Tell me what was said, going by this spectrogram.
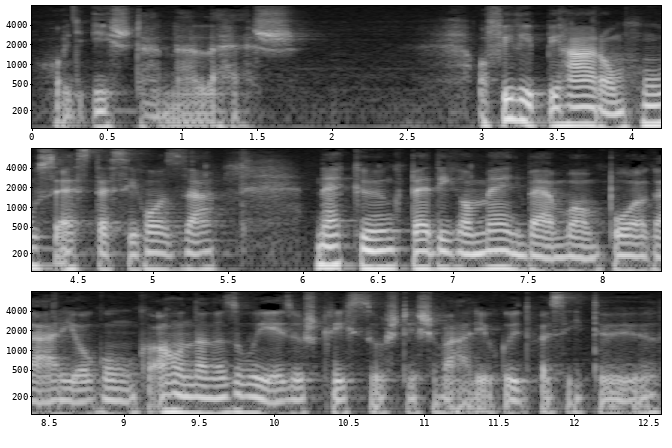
hogy Istennel lehess. A Filippi 3.20 ezt teszi hozzá, nekünk pedig a mennyben van polgárjogunk, ahonnan az Úr Jézus Krisztust is várjuk üdvözítőül.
